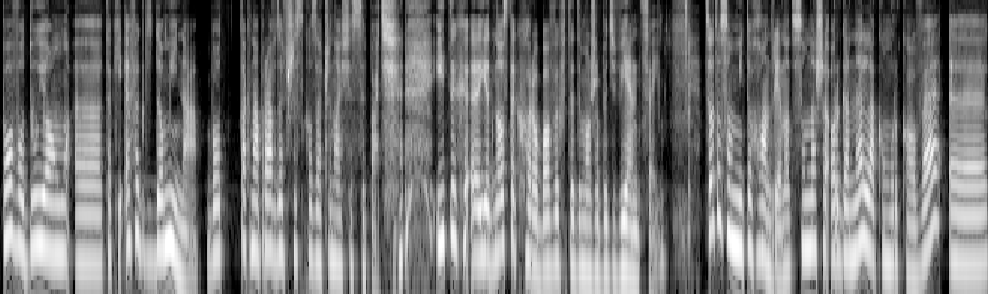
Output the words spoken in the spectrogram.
powodują e, taki efekt domina, bo tak naprawdę wszystko zaczyna się sypać i tych e, jednostek chorobowych wtedy może być więcej. Co to są mitochondria? No to są nasze organella komórkowe, e,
